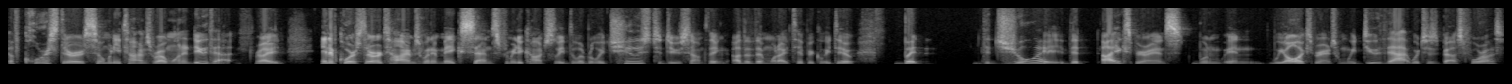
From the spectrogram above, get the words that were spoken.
of course, there are so many times where I want to do that, right? And of course, there are times when it makes sense for me to consciously, deliberately choose to do something other than what I typically do. But the joy that I experience when, and we all experience when we do that which is best for us,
